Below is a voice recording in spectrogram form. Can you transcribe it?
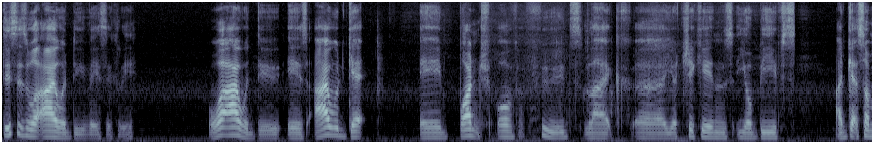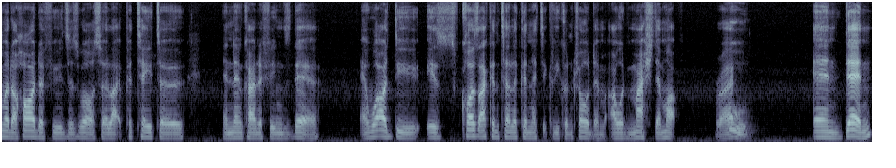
this is what I would do basically. What I would do is I would get a bunch of foods like uh, your chickens, your beefs. I'd get some of the harder foods as well, so like potato and them kind of things there. And what I'd do is, cause I can telekinetically control them, I would mash them up, right? Ooh. And then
